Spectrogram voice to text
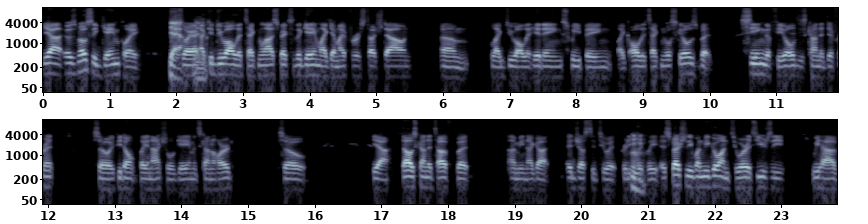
yeah it was mostly gameplay yeah so I, yeah. I could do all the technical aspects of the game like get my first touchdown um like do all the hitting sweeping like all the technical skills but seeing the field is kind of different. So if you don't play an actual game, it's kind of hard. So yeah, that was kind of tough, but I mean, I got adjusted to it pretty mm-hmm. quickly, especially when we go on tour. It's usually we have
